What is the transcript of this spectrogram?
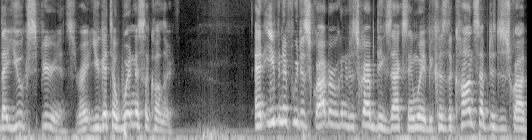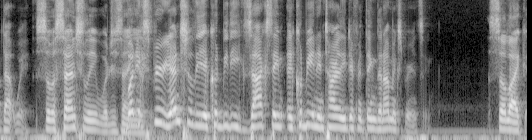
that you experience. Right? You get to witness a color, and even if we describe it, we're going to describe it the exact same way because the concept is described that way. So essentially, what you're saying But is, experientially, it could be the exact same. It could be an entirely different thing that I'm experiencing. so like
